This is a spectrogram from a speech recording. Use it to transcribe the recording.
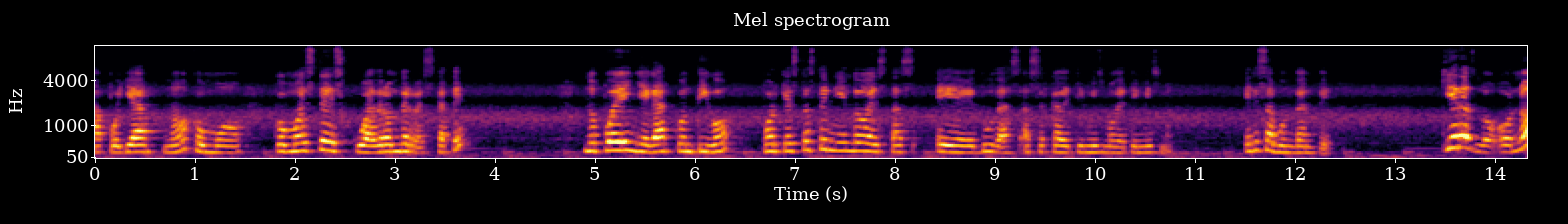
apoyar, ¿no? Como, como este escuadrón de rescate. No pueden llegar contigo porque estás teniendo estas eh, dudas acerca de ti mismo, de ti misma. Eres abundante. Quieraslo o no,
